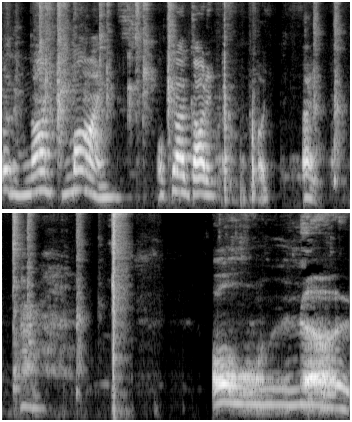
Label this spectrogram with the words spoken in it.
but not mine. Okay, I got it. Oh, oh no.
